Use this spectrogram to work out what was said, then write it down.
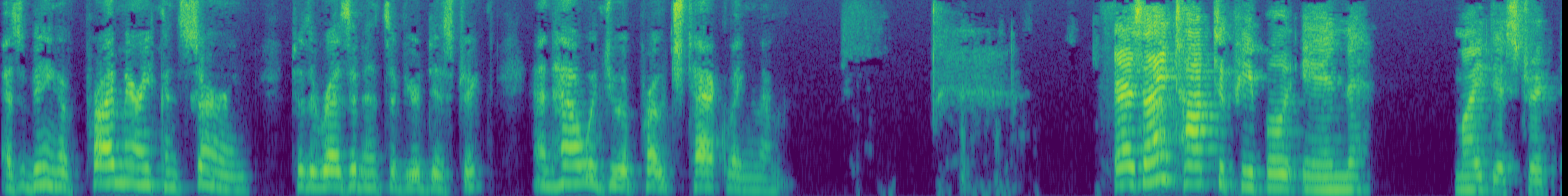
as being of primary concern to the residents of your district and how would you approach tackling them? As I talk to people in my district,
